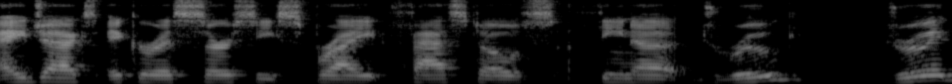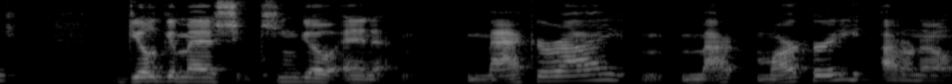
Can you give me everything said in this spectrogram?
Ajax, Ikaris, Sersi, Sprite, Phastos, Athena, Droog, Druig, Gilgamesh, Kingo, and Makkari. Markari? I don't know.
